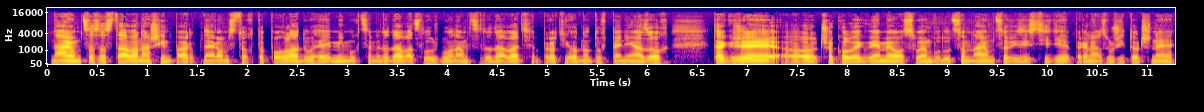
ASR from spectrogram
nájomca sa stáva našim partnerom z tohto pohľadu, hej, my mu chceme dodávať službu, on nám chce dodávať protihodnotu v peniazoch, takže čokoľvek vieme o svojom budúcom nájomcovi zistiť je pre nás užitočné.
